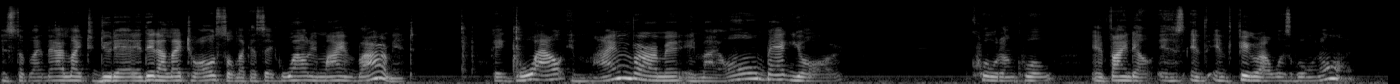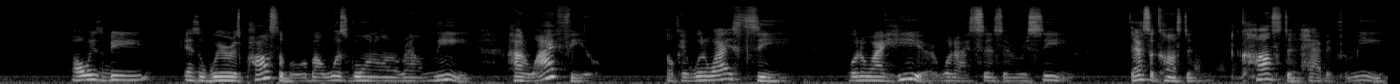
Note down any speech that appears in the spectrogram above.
and stuff like that. I like to do that, and then I like to also, like I said, go out in my environment. Okay, go out in my environment, in my own backyard, quote unquote, and find out and, and, and figure out what's going on. Always be as aware as possible about what's going on around me. How do I feel? Okay, what do I see? What do I hear? What I sense and receive? That's a constant, constant habit for me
